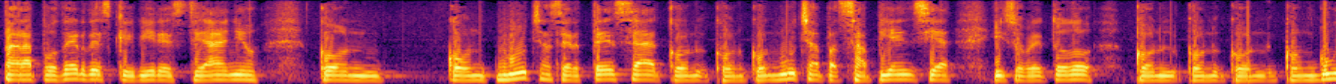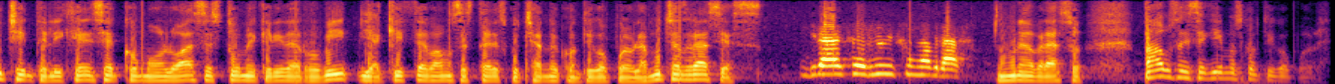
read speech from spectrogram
para poder describir este año con con mucha certeza, con, con, con, mucha sapiencia y sobre todo con, con, con, mucha inteligencia como lo haces tú, mi querida Rubí. Y aquí te vamos a estar escuchando contigo, Puebla. Muchas gracias. Gracias, Luis. Un abrazo. Un abrazo. Pausa y seguimos contigo, Puebla.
